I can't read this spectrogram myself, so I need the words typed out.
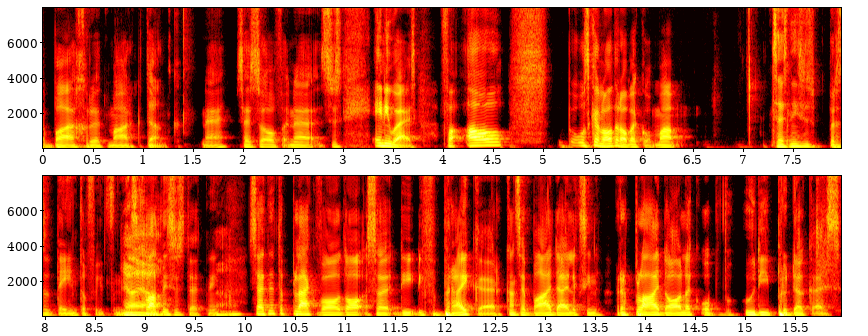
'n baie groot mark dink, né? Nee? Sy's so of in 'n soos anyways, veral ons kan later daarby kom, maar sy's nie soos president of iets nie. Ja, Sy's ja. glad nie soos dit nie. Ja. Sy het net 'n plek waar daar sy die die verbruiker kan sy baie duidelik sien reply dadelik op hoe die produk is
